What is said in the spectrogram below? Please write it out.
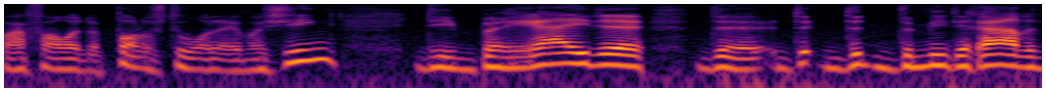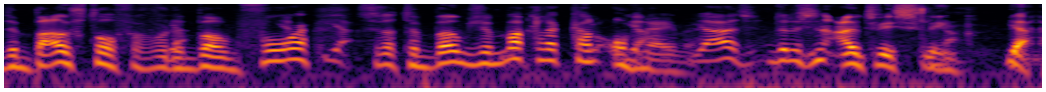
waarvan we de paddenstoel alleen maar zien, die bereiden de, de, de, de mineralen, de bouwstoffen voor Ja, de boom voor, ja. zodat de boom ze makkelijk kan opnemen. Ja, ja, er is een uitwisseling. Ja.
